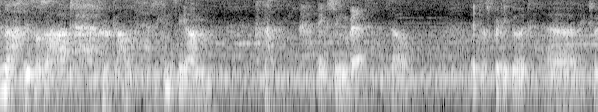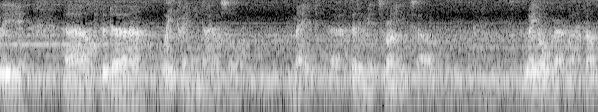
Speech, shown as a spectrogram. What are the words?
No, this was a hard uh, workout. As you can see, I'm extreme red, so it was pretty good. Uh, actually, uh, after the weight training, I also made uh, 30 minutes running, so it's way over what I thought.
